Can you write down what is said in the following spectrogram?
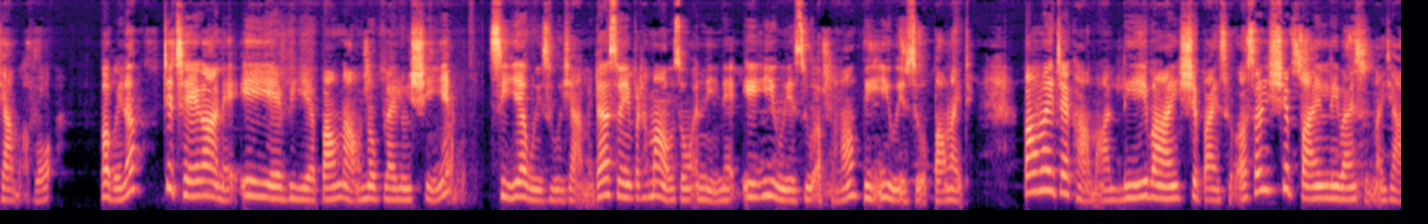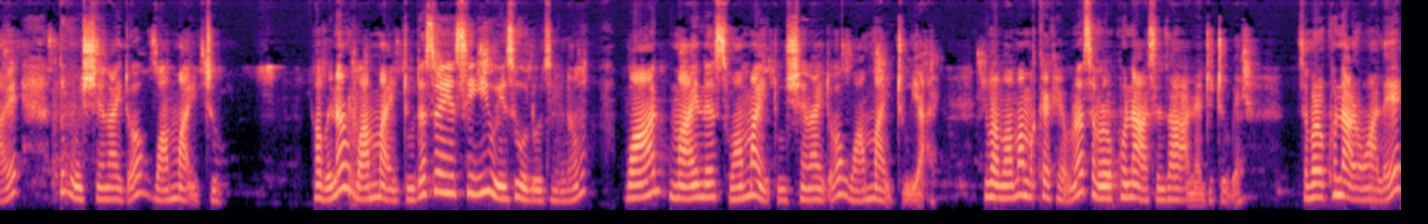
ရမှာပေါ့ဟုတ်ပြီနော်တစ်ထဲကနေ A ရဲ့ B ရဲ့ပေါင်းတောင်နှုတ်ပလိုက်လို့ရှိရင် C ရဲ့ဝေစုရမယ်ဒါဆိုရင်ပထမအဆုံးအနေနဲ့ AE ဝေစုအပေါင်း BE ဝေစုပေါင်းလိုက်တယ်ပေါင်းလိုက်တဲ့အခါမှာ၄ပိုင်း၈ပိုင်းဆိုတော့ sorry ၈ပိုင်း၄ပိုင်းဆိုမှရတယ်သူ့ကိုရှင်းလိုက်တော့1.2ဟုတ်ပြီနော်1.2ဒါဆိုရင် CE ဝေစုကိုလိုချင်တော့1 1.2ရှင်းလိုက်တော့1.2ရတယ်ဒီမှာဘာမှမခက်ခဲဘူးနော်ကျွန်တော်တို့ခုနကစဉ်းစားတာနဲ့အတူတူပဲကျွန်တော်တို့ခုနကတော့ကလည်း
